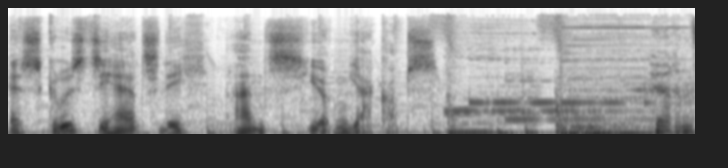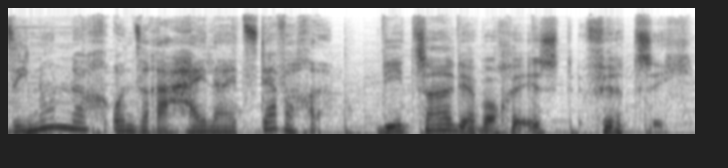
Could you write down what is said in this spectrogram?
Es grüßt Sie herzlich Hans-Jürgen Jakobs. Hören Sie nun noch unsere Highlights der Woche. Die Zahl der Woche ist 40.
